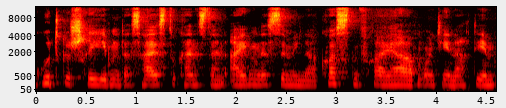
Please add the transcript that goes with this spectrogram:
gut geschrieben. Das heißt, du kannst dein eigenes Seminar kostenfrei haben und je nachdem,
